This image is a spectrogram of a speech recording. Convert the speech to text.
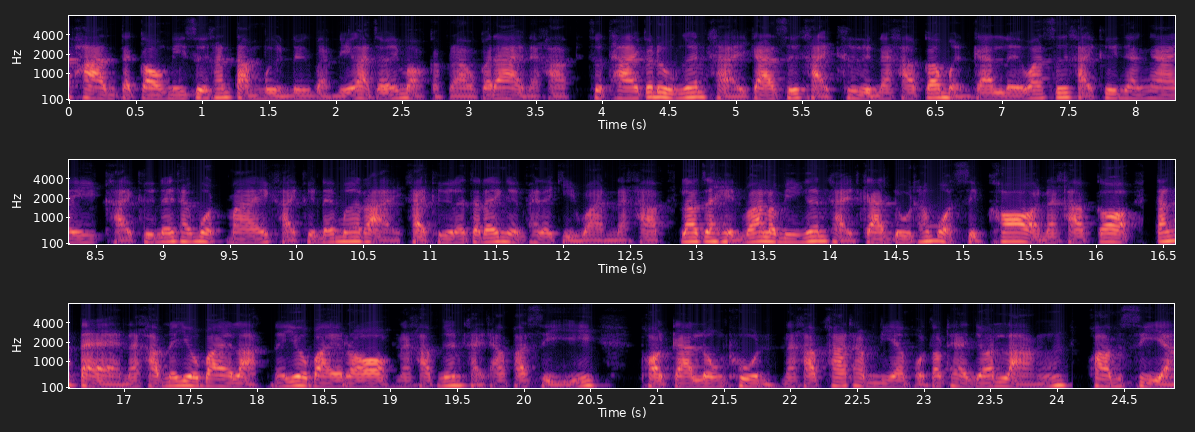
5,000 แต่กองนี้ซื้อขั้นต่ำหมื่นหนึ่งแบบนี้อาจจะไม่เหมาะกับเราก็ได้นะครับ สุดท้ายก็ดูเงื่อนไขการซื้อขายคืนนะครับ ก็เหมือนกันเลยว่าซื้อขายคืนยังไง ขายคืนได้ทั้งหมดไหม ขายคืนได้เมื่อไหร่ ขายคืนแล้วจะได้เงินภายในกี่วันนะครับ เราจะเห็นว่าเรามีเงื่อนไขการดูทั้งหมด 10 ข้อนะครับ ก็ตั้งแต่นะครับนโยบายหลัก นโยบายรองนะครับ เงื่อนไขทางภาษีพอร์ตการลงทุนนะครับ ค่าธรรมเนียมผลตอบแทนย้อนหลัง ความเสี่ยง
